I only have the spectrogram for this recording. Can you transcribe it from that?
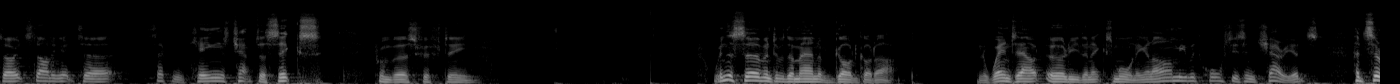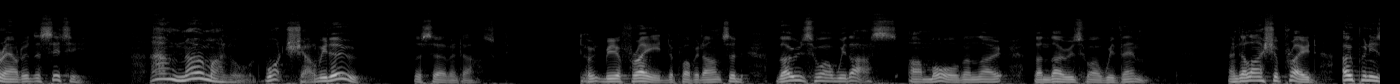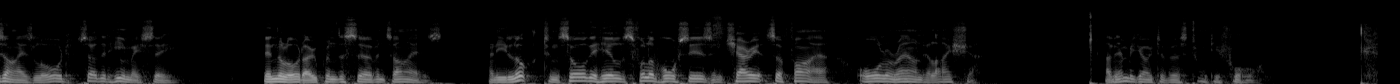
So it's starting at uh, 2 Kings chapter 6 from verse 15. When the servant of the man of God got up and went out early the next morning, an army with horses and chariots had surrounded the city. Oh, no, my lord, what shall we do? The servant asked. Don't be afraid, the prophet answered. Those who are with us are more than, tho- than those who are with them. And Elisha prayed, Open his eyes, Lord, so that he may see. Then the Lord opened the servant's eyes, and he looked and saw the hills full of horses and chariots of fire all around Elisha. And then we go to verse 24.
